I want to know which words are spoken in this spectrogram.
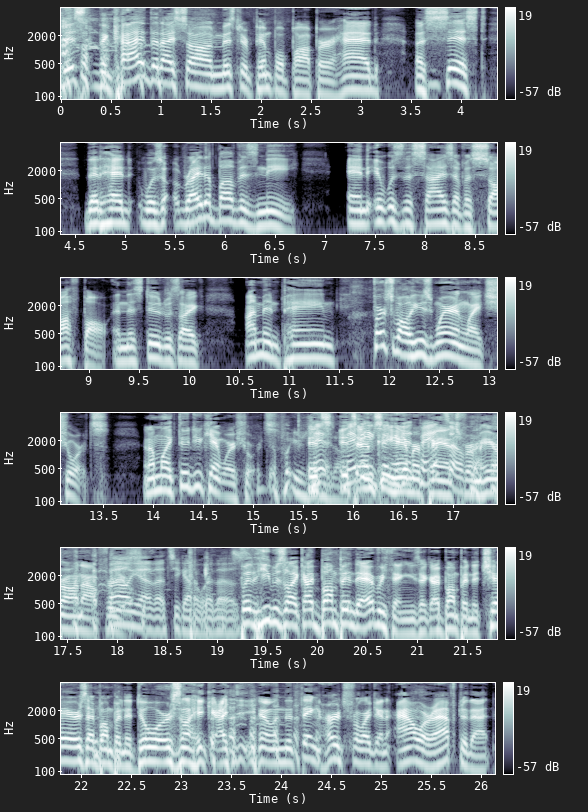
this the guy that I saw on Mr. Pimple Popper had a cyst that had was right above his knee and it was the size of a softball and this dude was like I'm in pain. First of all, he was wearing like shorts. And I'm like, dude, you can't wear shorts. Put your It's, jeans it's MC Hammer pants pants, from here on out for Well, oh, yeah, that's you got to wear those. But he was like, I bump into everything. He's like, I bump into chairs, I bump into doors, like I, you know, and the thing hurts for like an hour after that.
